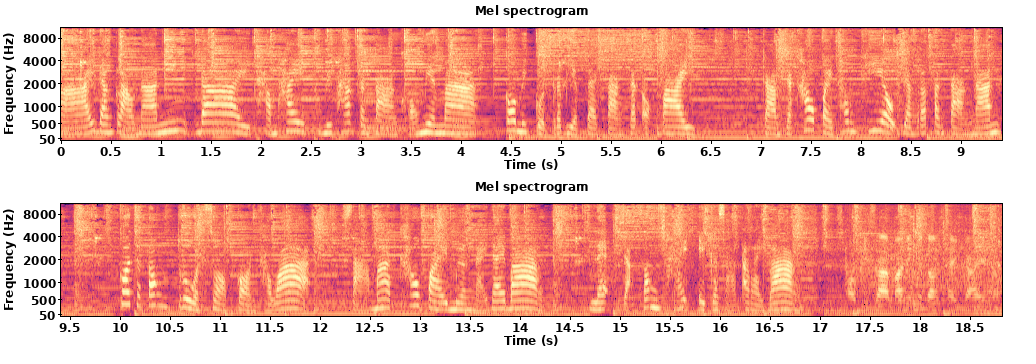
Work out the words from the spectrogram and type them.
หลากหลายดังกล่าวนั้น ได้ทำให้ภูมิภาคต่างๆ ของเมียนมา ก็มีกฎระเบียบแตกต่างกันออกไป การจะเข้าไปท่องเที่ยวอย่างรัฐต่างๆนั้น ก็จะต้องตรวจสอบก่อนค่ะว่า สามารถเข้าไปเมืองไหนได้บ้าง และจะต้องใช้เอกสารอะไรบ้างเอาวีซ่ามานี่ไม่ต้องใช้ไกด์ครับ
